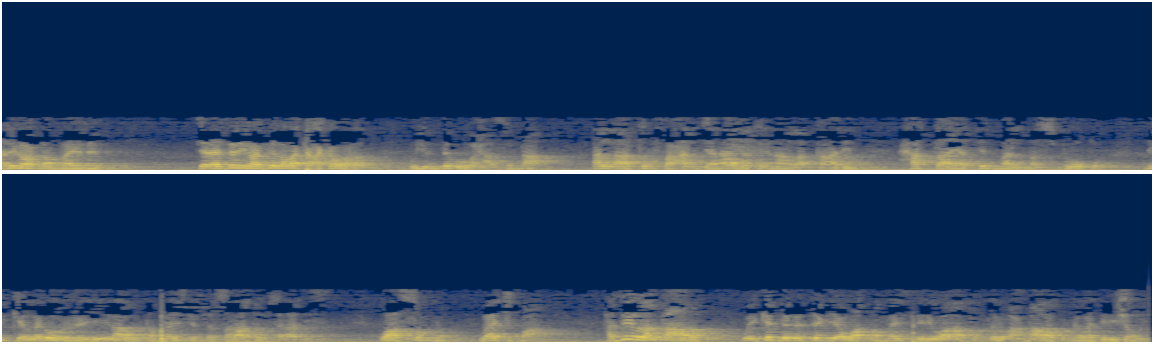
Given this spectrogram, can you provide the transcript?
Anigoon dhamaynin janaazadiiba haddii lala kaca ka waran wayundabu waxaa sunaa anlaa turfaca aljanaazatu inaan la qaadin xataa yatima almasbuuqu ninkii laga horeeyey ilaa uu dhamaystirta salaatahu salaadiisa. Waa sunno waajib maaha haddii la qaado way ka daba tegiya waa dhamaystiri walaa tubtilu acmaalakumna waa daliishan wey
